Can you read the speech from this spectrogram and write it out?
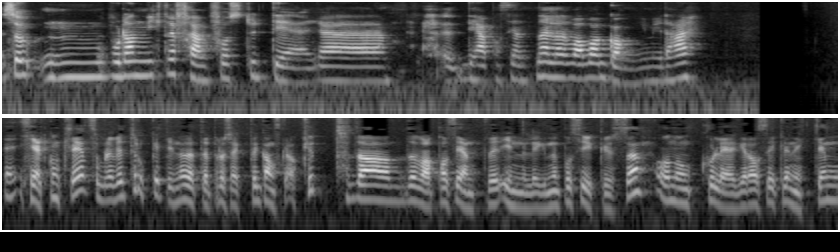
Så mm, hvordan gikk dere frem for å studere eh, de her pasientene, eller hva var gangen i det her? Helt konkret så ble vi trukket inn i dette prosjektet ganske akutt da det var pasienter inneliggende på sykehuset, og noen kolleger av oss i klinikken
